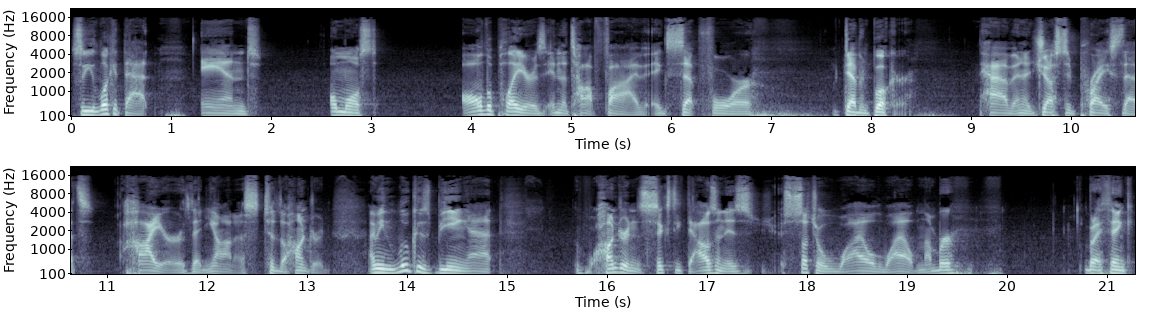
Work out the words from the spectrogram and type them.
So you look at that, and almost all the players in the top five, except for Devin Booker, have an adjusted price that's higher than Giannis to the 100. I mean, Luka's being at 160,000 is such a wild, wild number. But I think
